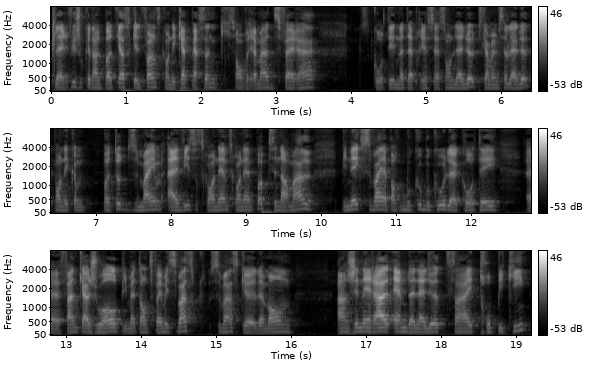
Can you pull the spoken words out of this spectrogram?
clarifier, je trouve que dans le podcast, ce qui est le fun, c'est qu'on est quatre personnes qui sont vraiment différents du côté de notre appréciation de la lutte, puis c'est quand même ça la lutte, puis on est comme pas tous du même avis sur ce qu'on aime, ce qu'on aime pas, puis c'est normal. Puis Nick, souvent, il apporte beaucoup, beaucoup le côté euh, fan casual, puis mettons, tu fais aimer souvent, souvent ce que le monde en général aime de la lutte sans être trop piqué.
